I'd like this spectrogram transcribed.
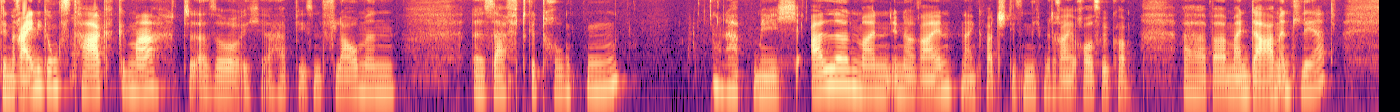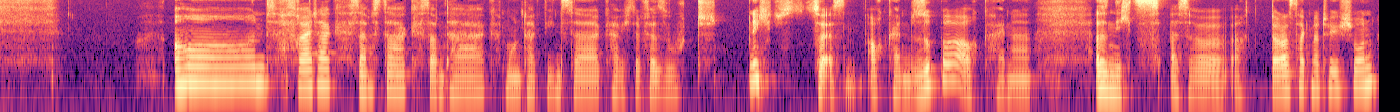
den Reinigungstag gemacht. Also ich habe diesen Pflaumensaft getrunken und habe mich allen meinen Innereien, nein Quatsch, die sind nicht mit rausgekommen, aber meinen Darm entleert. Und Freitag, Samstag, Sonntag, Montag, Dienstag habe ich dann versucht, nichts zu essen. Auch keine Suppe, auch keine, also nichts. Also auch Donnerstag natürlich schon.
